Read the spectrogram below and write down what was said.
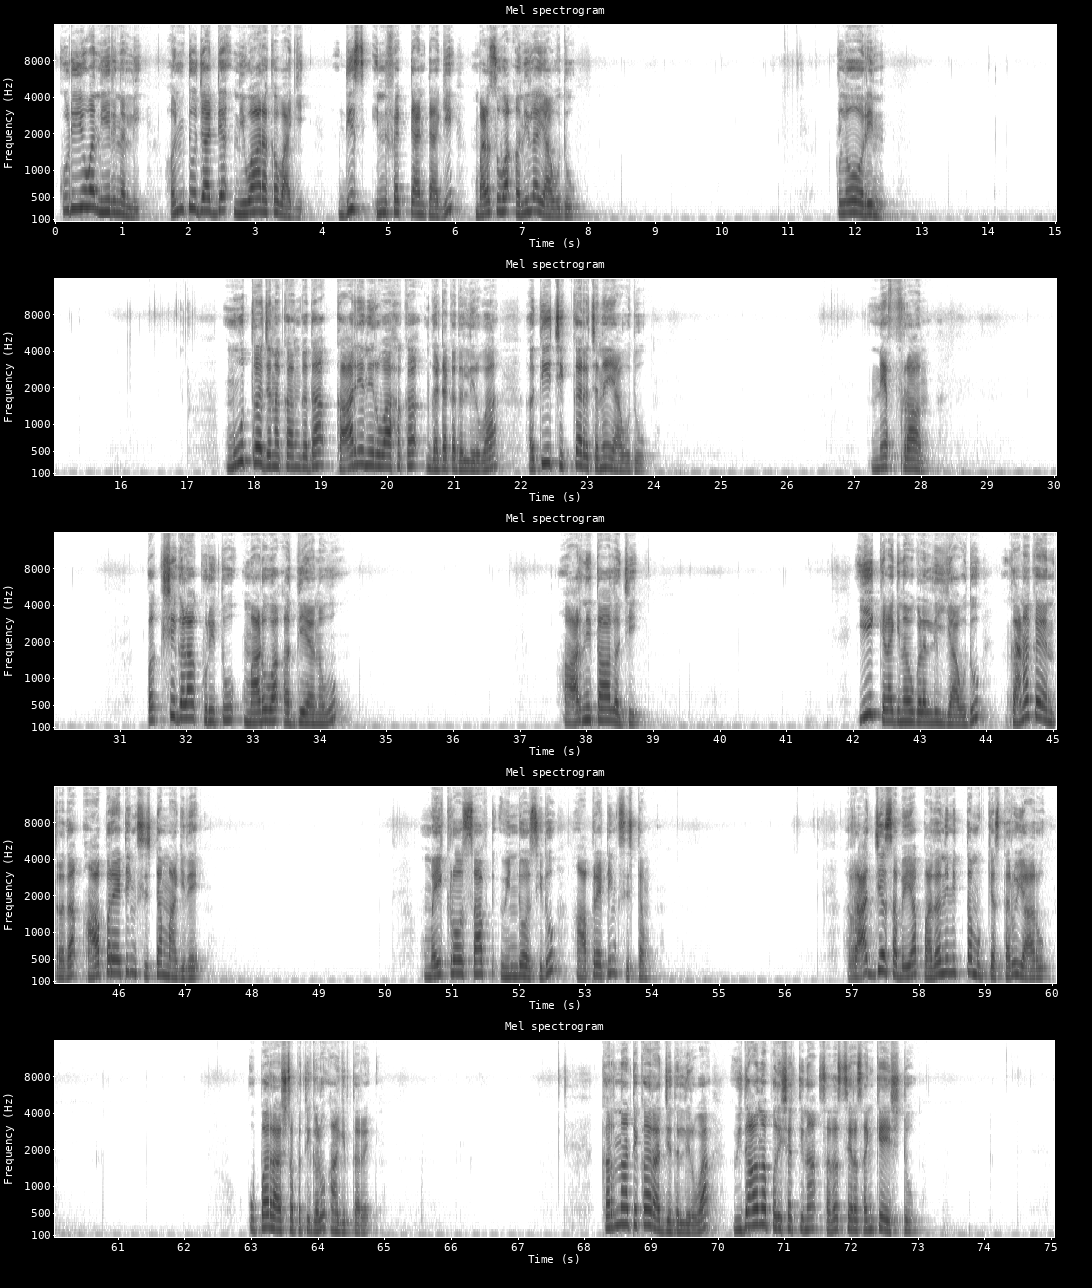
ಕುಡಿಯುವ ನೀರಿನಲ್ಲಿ ಅಂಟುಜಾಡ್ಯ ನಿವಾರಕವಾಗಿ, ಡಿಸ್ಇನ್ಫೆಕ್ಟ್ಯಾಂಟಾಗಿ ಬಳಸುವ ಅನಿಲ ಯಾವುದು? ಕ್ಲೋರಿನ್. ಮೂತ್ರಜನಕಾಂಗದ ಕಾರ್ಯನಿರ್ವಾಹಕ ಘಟಕದಲ್ಲಿರುವ ಅತಿ ಚಿಕ್ಕ ರಚನೆ ಯಾವುದು? ನೆಫ್ರಾನ್. ಪಕ್ಷಿಗಳ ಕುರಿತು ಮಾಡುವ ಅಧ್ಯಯನವು ಆರ್ನಿಥಾಲಜಿ. ಈ ಕೆಳಗಿನವುಗಳಲ್ಲಿ ಯಾವುದು ಗಣಕಯಂತ್ರದ ಆಪರೇಟಿಂಗ್ ಸಿಸ್ಟಮ್ ಆಗಿದೆ? ಮೈಕ್ರೋಸಾಫ್ಟ್ ವಿಂಡೋಸ್ ಇದು ಆಪರೇಟಿಂಗ್ ಸಿಸ್ಟಮ್. ರಾಜ್ಯಸಭೆಯ ಪದನಿಮಿತ್ತ ಮುಖ್ಯಸ್ಥರು ಯಾರು? ಉಪರಾಷ್ಟ್ರಪತಿಗಳು ಆಗಿರ್ತಾರೆ. ಕರ್ನಾಟಕ ರಾಜ್ಯದಲ್ಲಿರುವ ವಿಧಾನ ಪರಿಷತ್ತಿನ ಸದಸ್ಯರ ಸಂಖ್ಯೆ ಎಷ್ಟು?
